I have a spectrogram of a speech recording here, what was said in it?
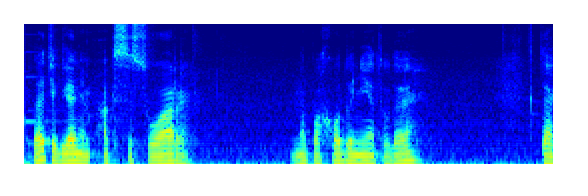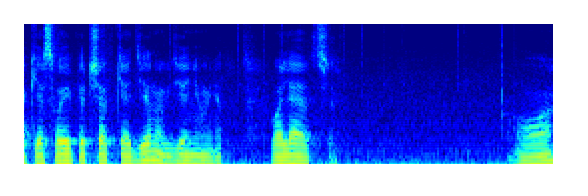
Давайте глянем аксессуары. Но походу нету, да? Так, я свои перчатки одену. Где они у меня тут валяются? О.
